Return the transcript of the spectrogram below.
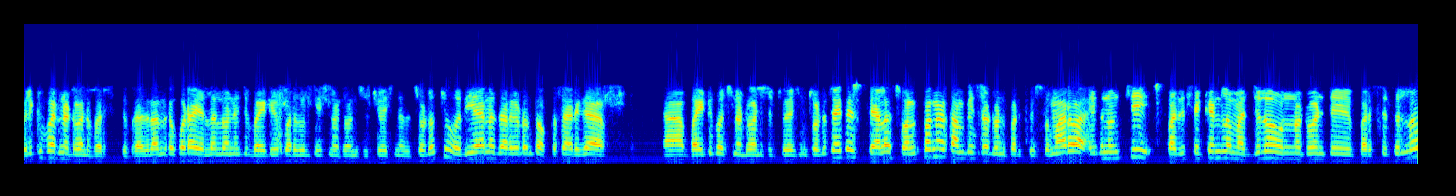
వెలికిపడినటువంటి పరిస్థితి. ప్రజలందరూ కూడా ఇళ్ళలో నుంచి బయటకు పరుగులు తీసినటువంటి సిచ్యువేషన్ అది చూడొచ్చు. ఉదయాన్నే జరగడంతో ఒక్కసారిగా బయటకు వచ్చినటువంటి సిచ్యువేషన్ చూడొచ్చు. అయితే చాలా స్వల్పంగా కంపించినటువంటి పరిస్థితి. సుమారు ఐదు నుంచి పది సెకండ్ల మధ్యలో ఉన్నటువంటి పరిస్థితుల్లో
